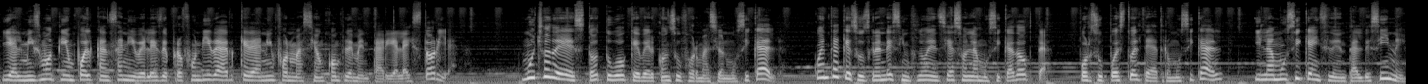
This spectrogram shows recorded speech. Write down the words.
y al mismo tiempo alcanza niveles de profundidad que dan información complementaria a la historia. Mucho de esto tuvo que ver con su formación musical. Cuenta que sus grandes influencias son la música docta, por supuesto el teatro musical y la música incidental de cine,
